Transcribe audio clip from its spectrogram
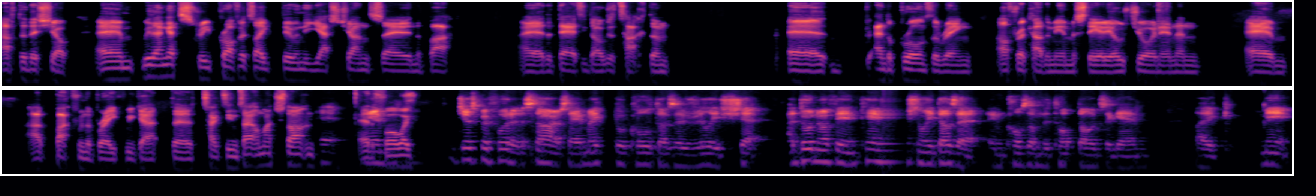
After this show, um, we then get Street Profits like doing the yes chants uh, in the back. Uh, the Dirty Dogs attack them. Uh, end up brawling to the ring. Alpha Academy and Mysterio's join in, and um, uh, back from the break, we get the tag team title match starting. Uh, the um, four way. Just before it starts, uh, Michael Cole does a really shit. I don't know if he intentionally does it and calls them the top dogs again. Like, mate,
